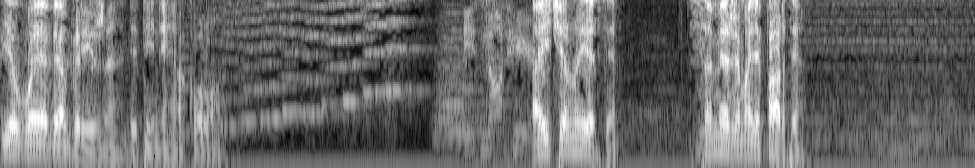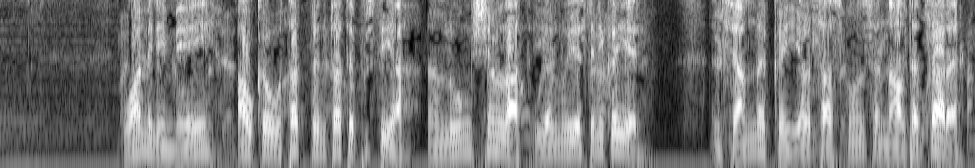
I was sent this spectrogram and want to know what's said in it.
Eu voi avea grijă de tine acolo. Aici el nu este. Să mergem mai departe. Oamenii mei au căutat prin toată pustia, în lung și în lat. El nu este nicăieri. Înseamnă că el s-a ascuns în altă țară.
